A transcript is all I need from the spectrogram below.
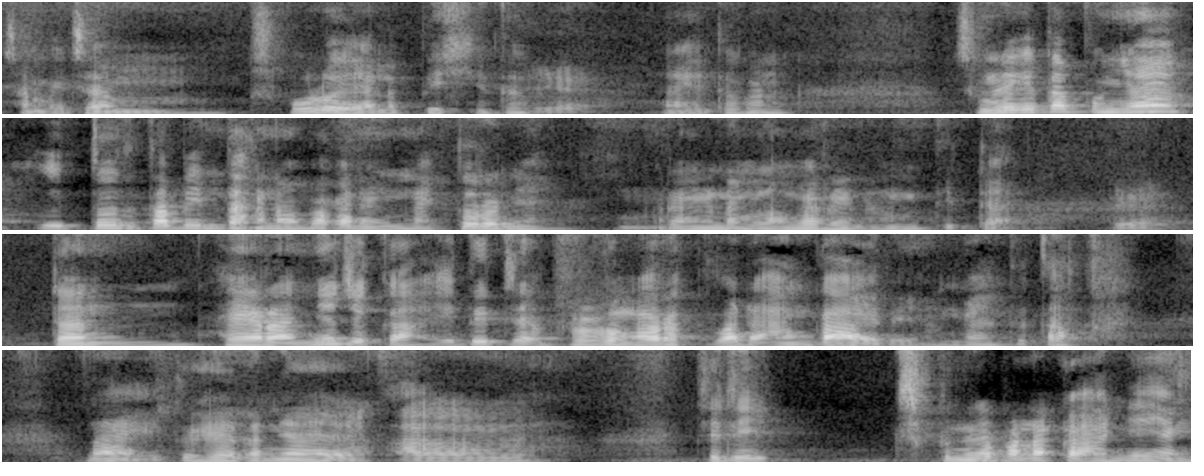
sampai jam 10 ya lebih gitu. Iya. Nah itu kan sebenarnya kita punya itu tetapi entah kenapa kadang naik turun ya. Kadang-kadang longgar kadang tidak. Iya. Dan herannya juga itu tidak berpengaruh kepada angka itu ya. Angka tetap. Nah itu herannya ya. eh, jadi sebenarnya penegakannya yang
